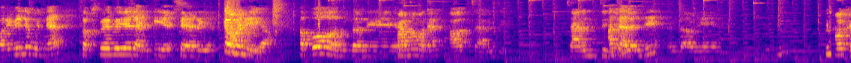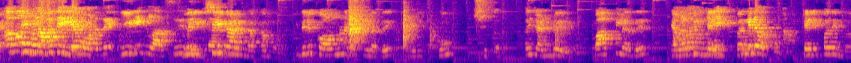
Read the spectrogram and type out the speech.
പറയുന്നതിന്റെ മുന്നേ സബ്സ്ക്രൈബ് ചെയ്യുക ലൈക്ക് ചെയ്യുക ഷെയർ ചെയ്യുക കമന്റ് ചെയ്യുക. അപ്പൊ എന്താണ്? പറഞ്ഞ പോലെ ആ ചാലഞ്ച് ചാലഞ്ച് ആ ചലഞ്ച് എന്താണ്? ഈ ക്ലാസ് മിൽക്ക് ഷേക്ക് ആണ് ഉണ്ടാക്കാൻ പോകുന്നത് ഇതിൽ കോമൺ ആയിട്ടുള്ളത് മിൽക്കും ഷുഗറും അത് രണ്ടുപേരും. ബാക്കിയുള്ളത് ഞങ്ങൾക്ക് ടെലിപ്പതി ടെലിപ്പതി ഉണ്ടോ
